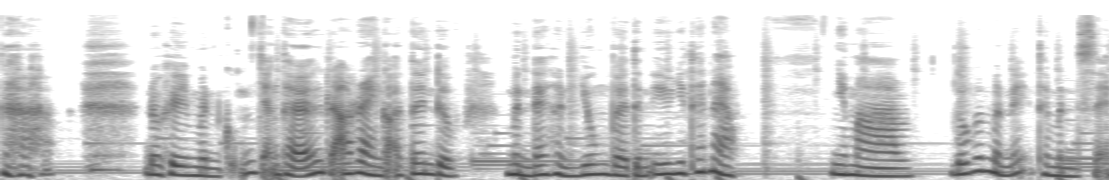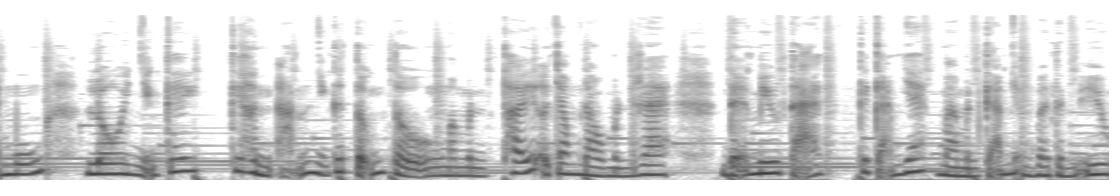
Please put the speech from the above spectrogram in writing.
Đôi khi mình cũng chẳng thể rõ ràng gọi tên được mình đang hình dung về tình yêu như thế nào. Nhưng mà đối với mình ấy, thì mình sẽ muốn lôi những cái cái hình ảnh, những cái tưởng tượng mà mình thấy ở trong đầu mình ra để miêu tả cái cảm giác mà mình cảm nhận về tình yêu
